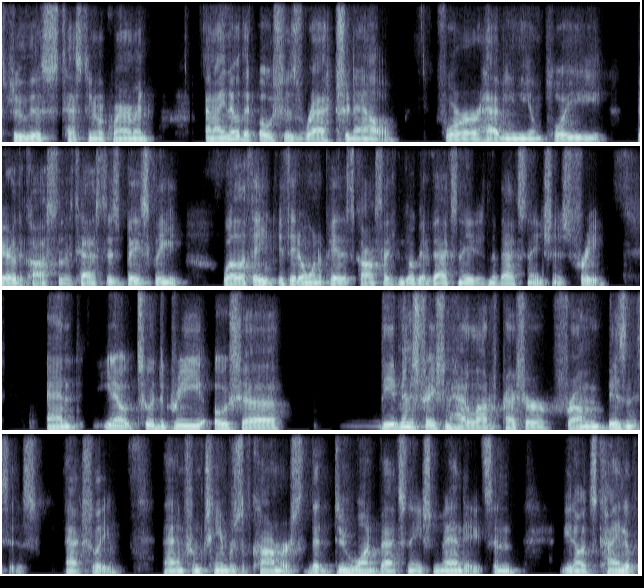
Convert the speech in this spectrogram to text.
through this testing requirement? And I know that OSHA's rationale for having the employee bear the cost of the test is basically, well, if they if they don't want to pay this cost, they can go get vaccinated, and the vaccination is free. And you know, to a degree, OSHA, the administration had a lot of pressure from businesses actually, and from chambers of commerce that do want vaccination mandates. And you know, it's kind of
